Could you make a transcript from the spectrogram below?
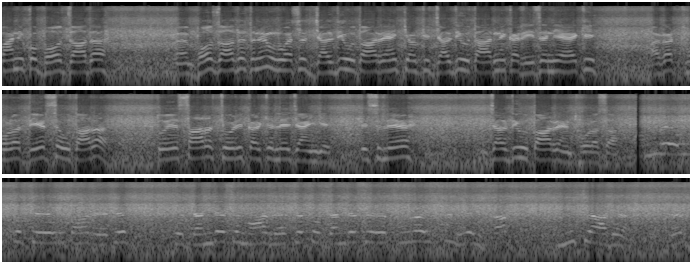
खुबानी को बहुत ज़्यादा बहुत ज़्यादा तो नहीं वैसे जल्दी उतार रहे हैं क्योंकि जल्दी उतारने का रीज़न ये है कि अगर थोड़ा देर से उतारा तो ये सारा चोरी करके ले जाएँगे। इसलिए जल्दी उतार रहे हैं थोड़ा सा उतार रहे थे तो डंडे से मार रहे थे तो डंडे से पूरा हिस्सा नीचे आ गया। देख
